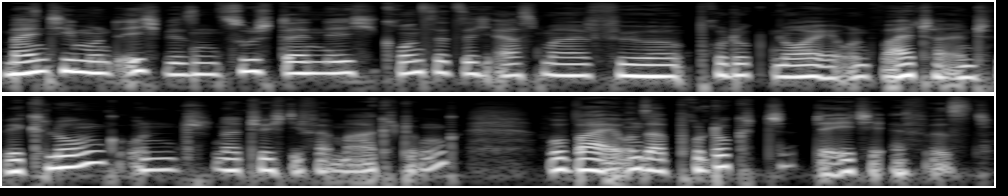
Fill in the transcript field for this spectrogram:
Mein Team und ich, wir sind zuständig grundsätzlich erstmal für Produktneu- und Weiterentwicklung und natürlich die Vermarktung, wobei unser Produkt der ETF ist.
